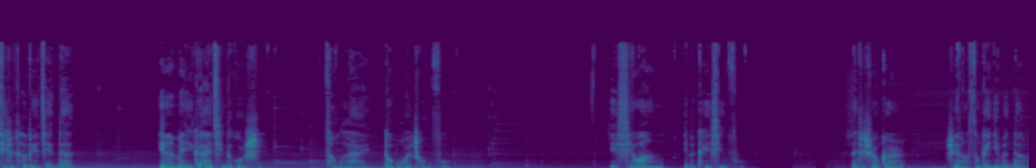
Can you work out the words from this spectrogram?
其实特别简单，因为每一个爱情的故事，从来都不会重复。也希望你们可以幸福。那这首歌是要送给你们的，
